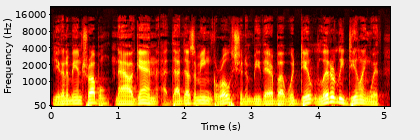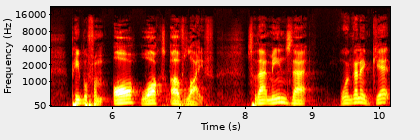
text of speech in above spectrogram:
you're going to be in trouble. Now, again, uh, that doesn't mean growth shouldn't be there, but we're de- literally dealing with people from all walks of life. So that means that we're going to get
